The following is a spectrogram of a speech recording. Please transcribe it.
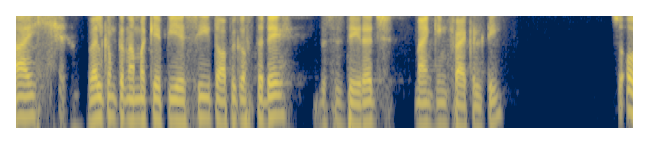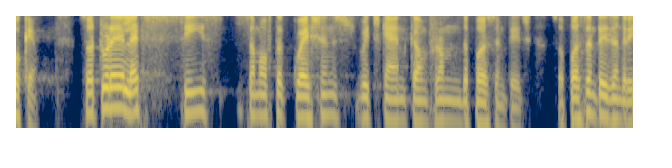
Hi, welcome to Namma KPSC. Topic of the day. This is Dheeraj, banking faculty. So, okay. So today let's see s- some of the questions which can come from the percentage. So percentage ಅಂದ್ರೆ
